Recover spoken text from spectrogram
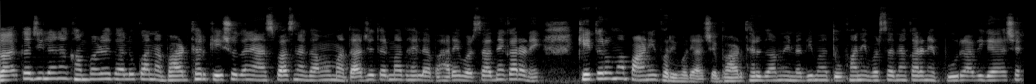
દ્વારકા જિલ્લાના ખંભાળિયા તાલુકાના ભાડથર, કેશોદ અને આસપાસના ગામોમાં તાજેતરમાં થયેલા ભારે વરસાદને કારણે ખેતરોમાં પાણી ફરી વળ્યા છે. ભાડથર ગામની નદીમાં તોફાની વરસાદના કારણે પૂર આવી ગયા છે,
